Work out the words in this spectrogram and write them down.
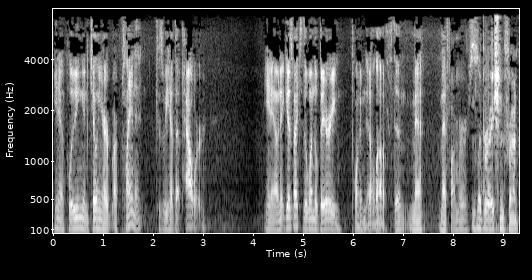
you know, polluting and killing our, our planet because we have that power. You know, and it goes back to the Wendell Berry poem that I love, the Mad, Mad Farmers uh, Liberation Front.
